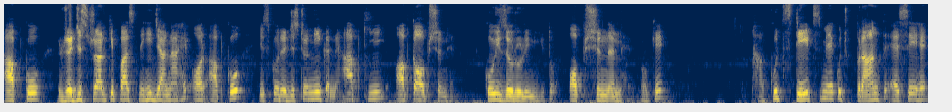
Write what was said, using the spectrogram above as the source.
आपको रजिस्ट्रार के पास नहीं जाना है और आपको इसको रजिस्टर नहीं करना है, आपकी, आपका ऑप्शन है। कोई ज़रूरी नहीं है तो ऑप्शनल है ओके हाँ कुछ स्टेट्स में है, कुछ प्रांत ऐसे हैं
